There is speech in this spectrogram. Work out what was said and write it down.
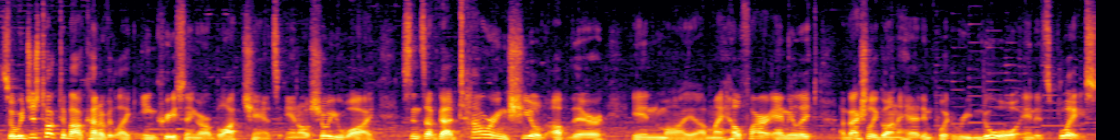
So we just talked about kind of it like increasing our block chance, and I'll show you why. Since I've got Towering Shield up there in my, uh, my Hellfire Amulet, I've actually gone ahead and put Renewal in its place.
